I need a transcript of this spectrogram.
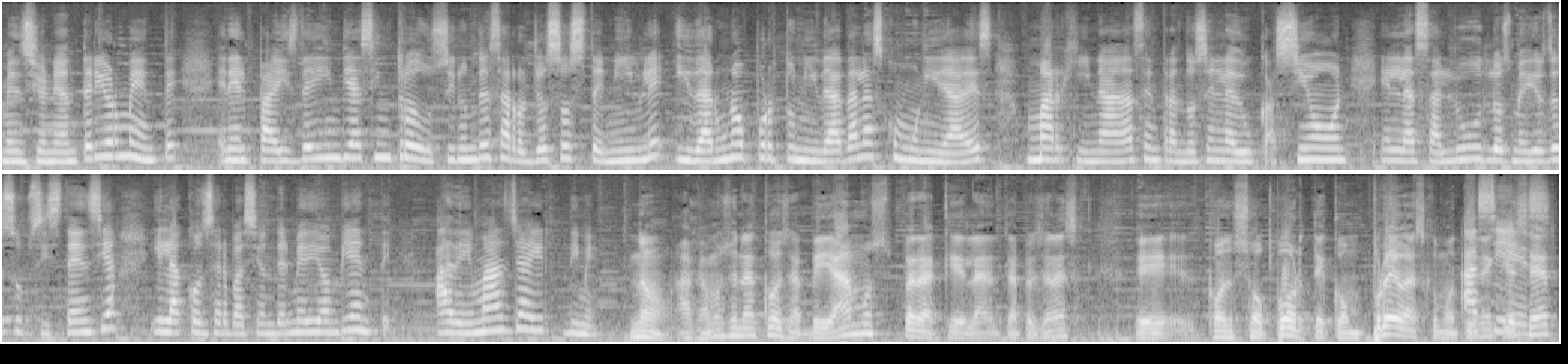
mencioné anteriormente en el país de India es introducir un desarrollo sostenible y dar una oportunidad a las comunidades marginadas centrándose en la educación, en la salud, los medios de subsistencia y la conservación del medio ambiente. Además, Jair, dime. No, hagamos una cosa, veamos para que la, la persona eh, con soporte, con pruebas como tiene que ser,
